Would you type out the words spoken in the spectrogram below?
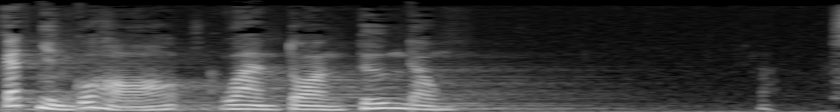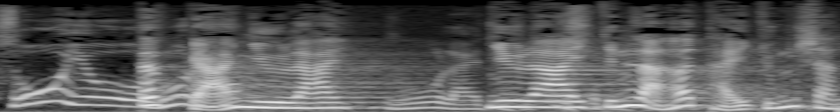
Cách nhìn của họ hoàn toàn tương đồng. Tất cả như lai. Như lai chính là hết thảy chúng sanh.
